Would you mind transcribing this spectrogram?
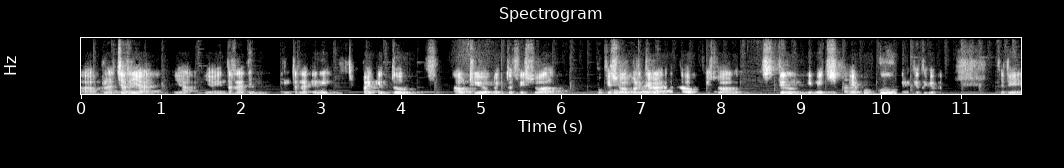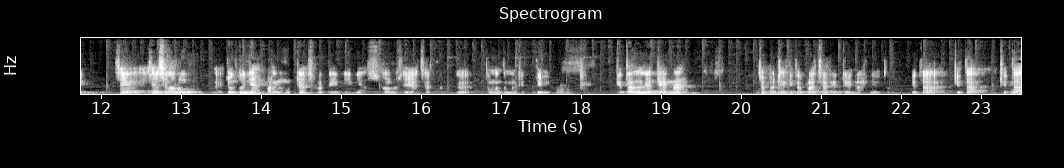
uh, belajar ya ya ya internet ini internet ini baik itu audio baik itu visual buku, visual bergerak atau visual still image uh. ya buku kayak gitu gitu jadi saya saya selalu contohnya paling mudah seperti ini ini yang selalu saya ajarkan ke teman-teman di tim hmm. kita ngelihat denah coba deh kita pelajarin denahnya itu kita kita kita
